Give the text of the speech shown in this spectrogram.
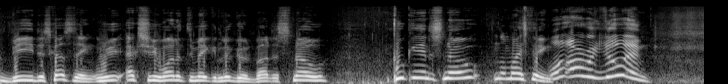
be disgusting. We actually wanted to make it look good, but the snow, cooking in the snow, not my thing. What are we doing?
